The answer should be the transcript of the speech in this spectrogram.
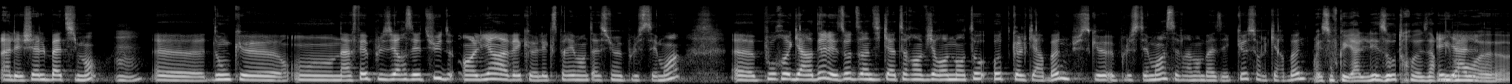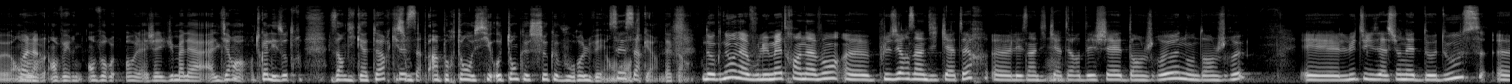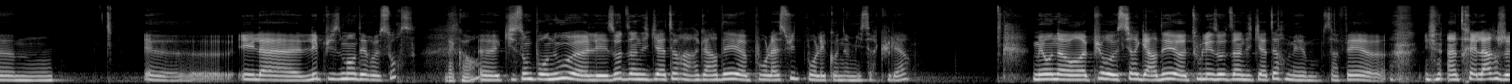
à l'échelle bâtiment. Mmh. Euh, donc, on a fait plusieurs études en lien avec l'expérimentation E plus C moins pour regarder les autres indicateurs environnementaux autres que le carbone, puisque plus C moins, c'est vraiment basé que sur le carbone. Oui, sauf qu'il y a les autres arguments, voilà. Oh j'avais du mal à, le dire, en tout cas les autres indicateurs qui sont importants aussi autant que ceux que vous relevez. C'est ça. Donc nous, on a voulu mettre en avant plusieurs indicateurs, les indicateurs déchets dangereux, non dangereux, et l'utilisation nette d'eau douce euh, euh, et l'épuisement des ressources, euh, qui sont pour nous les autres indicateurs à regarder pour la suite pour l'économie circulaire. Mais on aurait pu aussi regarder tous les autres indicateurs, mais ça fait un très large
